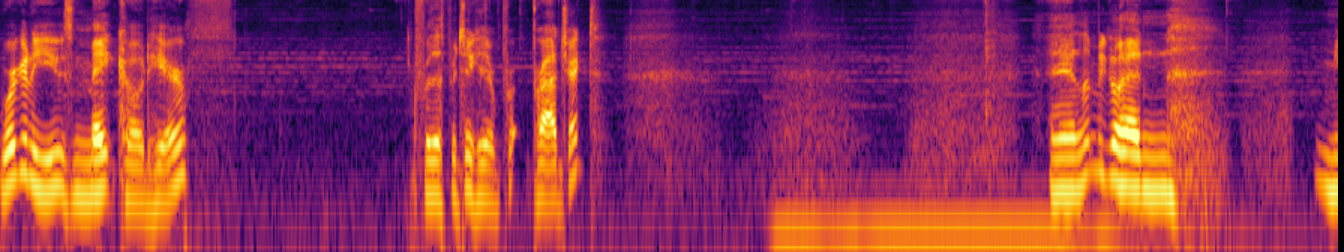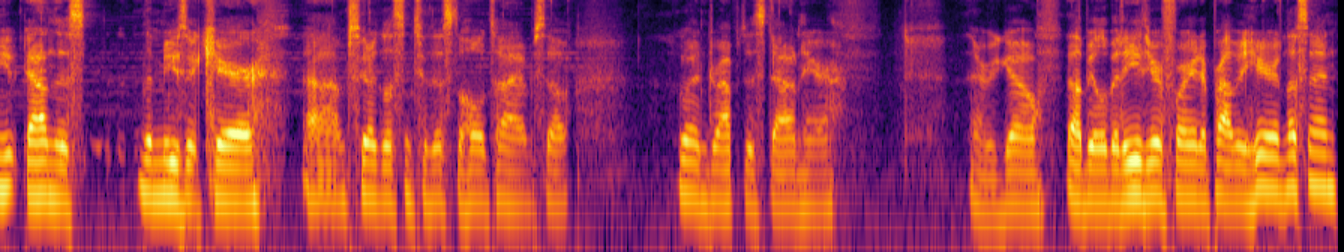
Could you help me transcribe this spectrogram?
we're going to use make code here for this particular pr project. And let me go ahead and mute down this the music here um, so don't listen to this the whole time. So go ahead and drop this down here. There we go. That'll be a little bit easier for you to probably hear and listen.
